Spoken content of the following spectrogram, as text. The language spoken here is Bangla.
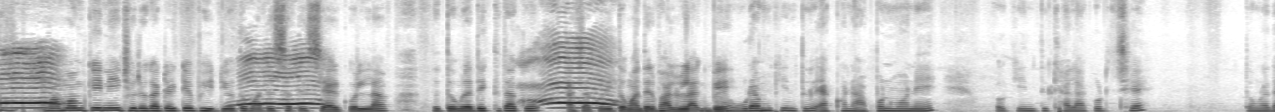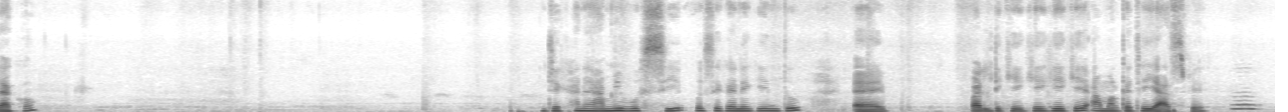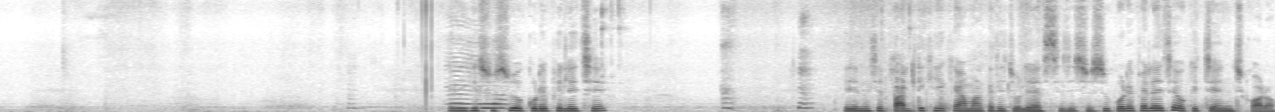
মামামকে নিয়ে ছোটোখাটো একটা ভিডিও তোমাদের সাথে শেয়ার করলাম। তো তোমরা দেখতে থাকো। আশা করি তোমাদের ভালো লাগবে। উড়াম কিন্তু এখন আপন মনে ও কিন্তু খেলা করছে। তোমরা দেখো। যেখানে আমি বসছি, ও সেখানে কিন্তু পাল্টি খেয়ে খেয়ে খেয়ে খেয়ে আমার কাছেই আসবে। এদিকে শুশুও করে ফেলেছে। এই জন্য সে পাল্টি খেয়ে আমার কাছে চলে আসছে যে শুশু করে ফেলেছে, ওকে চেঞ্জ করো।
